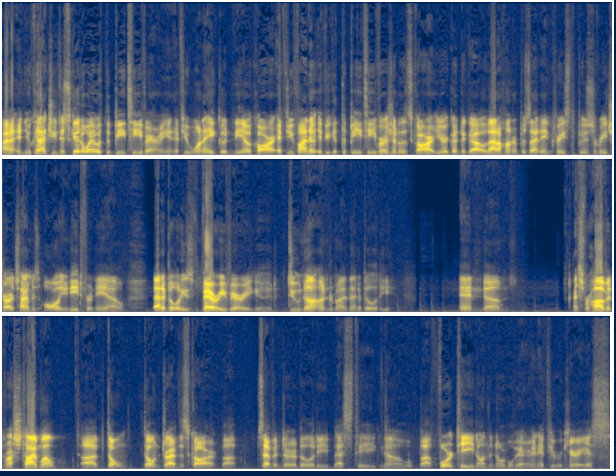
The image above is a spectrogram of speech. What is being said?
Uh, and you can actually just get away with the BT variant if you want a good Neo car. If you find a, if you get the BT version of this car, you're good to go. That 100% increase to booster recharge time is all you need for Neo. That ability is very, very good. Do not undermine that ability. And um, as for Hub and Rush Time, well, uh, don't don't drive this car. Uh, 7 durability ST, no, uh, 14 on the normal variant if you were curious,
